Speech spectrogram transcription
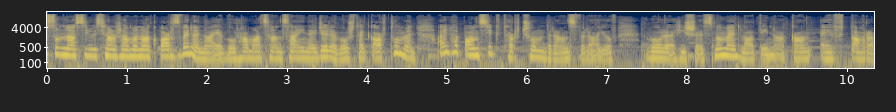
Ուսումնասիրության ժամանակ ողջվել է նաև, որ համացան ցանցային էջերը ոչ թե կարդում են, այլ հպանցիկ թրջում դրանց վրայով, որը հիշեցնում է լատինական F տառը։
